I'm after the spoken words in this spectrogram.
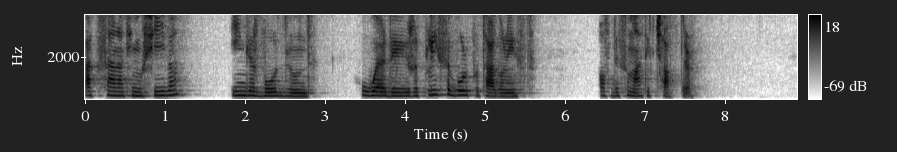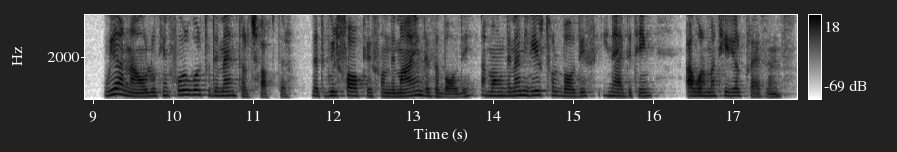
Aksana Timofiva, Inger Voldlund, who were the irreplaceable protagonists of the somatic chapter. We are now looking forward to the mental chapter that will focus on the mind as a body among the many virtual bodies inhabiting our material presence.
